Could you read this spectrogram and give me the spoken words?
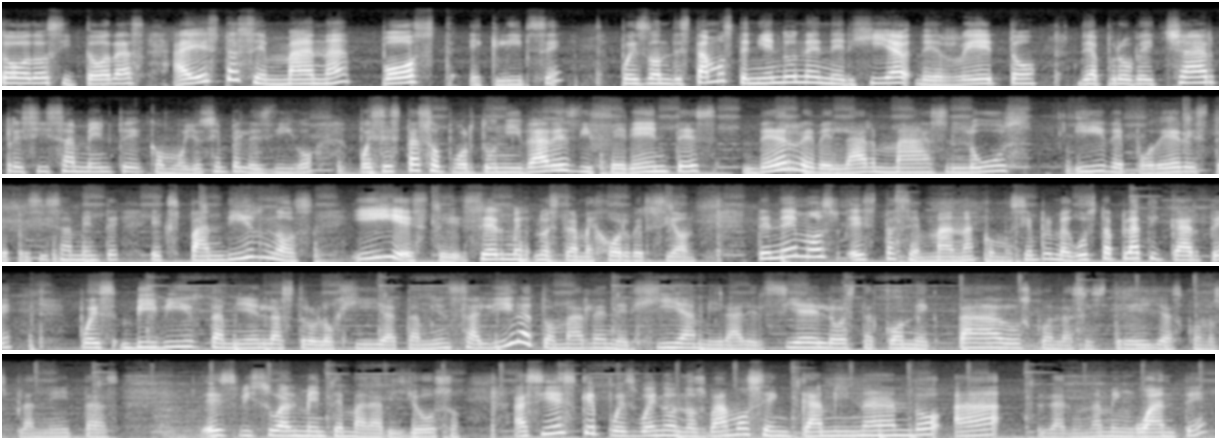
todos y todas a esta semana post eclipse, pues donde estamos teniendo una energía de reto, de aprovechar precisamente, como yo siempre les digo, pues estas oportunidades diferentes de revelar más luz y de poder este precisamente expandirnos y este ser nuestra mejor versión. Tenemos esta semana, como siempre me gusta platicarte, pues vivir también la astrología, también salir a tomar la energía, mirar el cielo, estar conectados con las estrellas, con los planetas. Es visualmente maravilloso. Así es que pues bueno, nos vamos encaminando a la luna menguante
